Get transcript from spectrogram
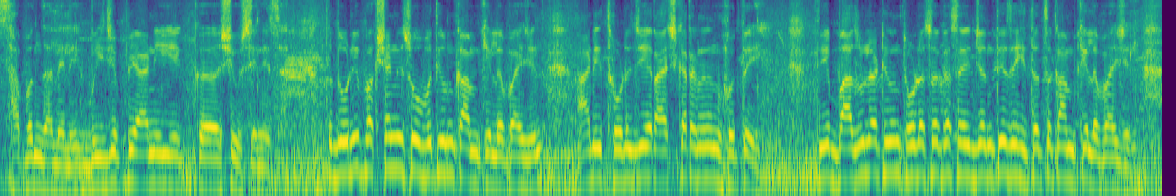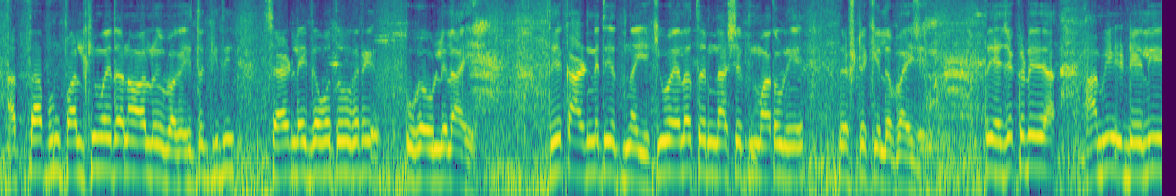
स्थापन झालेले एक बी जे पी आणि एक अ, शिवसेनेचा. तर दोन्ही पक्षांनी सोबत येऊन काम केलं पाहिजे. आणि थोडं जे राजकारण होते ते बाजूला ठेवून थोडंसं कसं आहे जनतेचं हिताचं काम केलं पाहिजे. आत्ता आपण पालखी मैदानावर आलो आहे बघा इथं किती साईडला एक गवत वगैरे उगवलेलं आहे. ते काढण्यात येत नाही किंवा याला तणनाशक मारून हे नष्ट केलं पाहिजे. तर ह्याच्याकडे आम्ही डेली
